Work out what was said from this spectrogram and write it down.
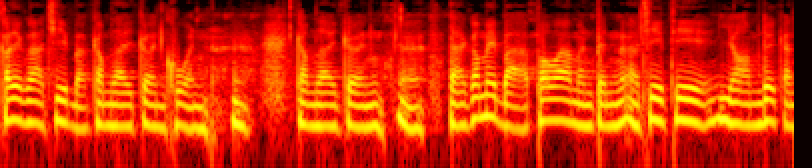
เขาเรียกว่าอาชีพแบบกำไรเกินควรกำไรเกินแต่ก็ไม่บาปเพราะว่ามันเป็นอาชีพที่ยอมด้วยกัน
